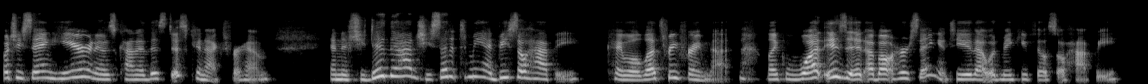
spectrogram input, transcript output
what she's saying here and it was kind of this disconnect for him. And if she did that and she said it to me i'd be so happy. Okay well let's reframe that. Like what is it about her saying it to you that would make you feel so happy?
